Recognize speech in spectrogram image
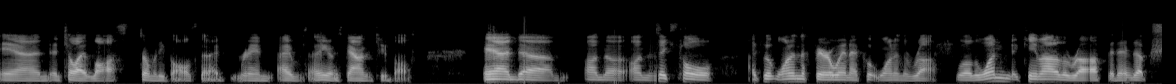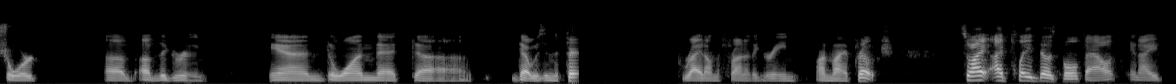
and until I lost so many balls that I ran, I was I think I was down to two balls, and um, on the on the sixth hole. I put one in the fairway and I put one in the rough. Well, the one that came out of the rough, it ended up short of of the green, and the one that uh, that was in the fair right on the front of the green on my approach. So I, I played those both out, and I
